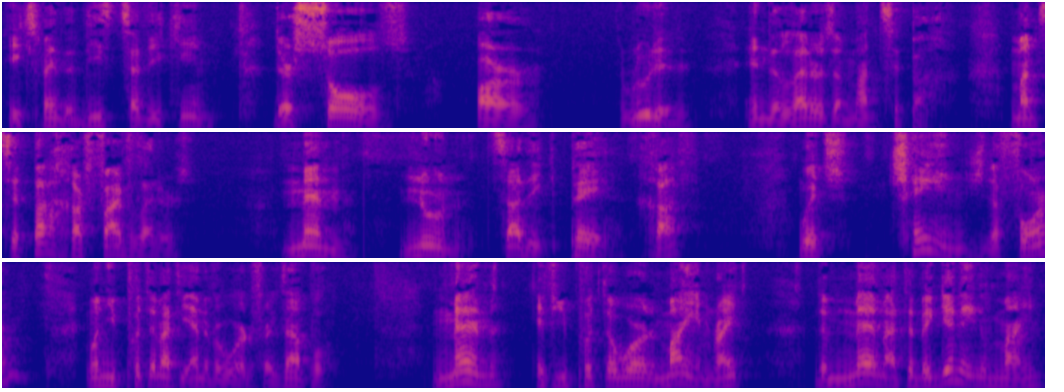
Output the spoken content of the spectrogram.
He explained that these tzaddikim, their souls are rooted in the letters of Mansepach. Mansepach are five letters. Mem, Nun, Tzadik, Pe, Chaf, which change the form when you put them at the end of a word. For example, Mem, if you put the word Maim, right? The Mem at the beginning of Maim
